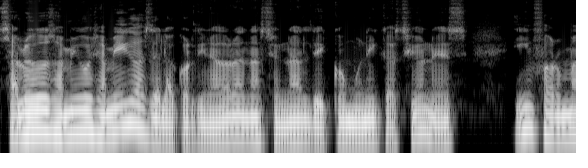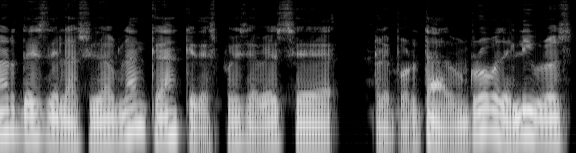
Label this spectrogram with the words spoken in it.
Saludos amigos y amigas de la Coordinadora Nacional de Comunicaciones. Informar desde la Ciudad Blanca que después de haberse reportado un robo de libros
